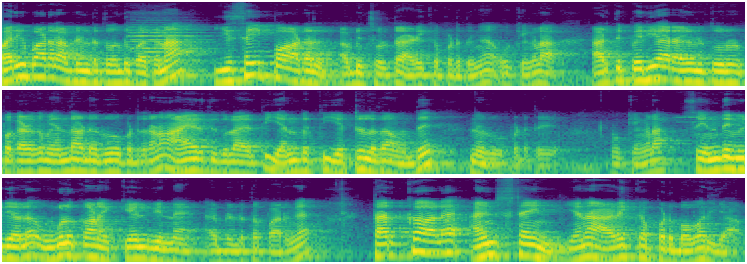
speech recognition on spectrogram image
பரிபாடல் அப்படின்றது வந்து பார்த்தீங்கன்னா இசைப்பாடல் அப்படின்னு சொல்லிட்டு அழைக்கப்படுதுங்க. ஓகேங்களா? அடுத்து பெரியார் அறிவியல் தொழில்நுட்ப கழகம் எந்த ஆண்டு நிறுவப்படுதுன்னா ஆயிரத்தி தொள்ளாயிரத்தி எண்பத்தி எட்டில் தான் வந்து நிறுவப்படுது ஓகேங்களா? ஸோ இந்த வீடியோவில் உங்களுக்கான கேள்வி என்ன அப்படின்றத பாருங்கள் தற்கால ஐன்ஸ்டைன் என அழைக்கப்படுபவர் யார்?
